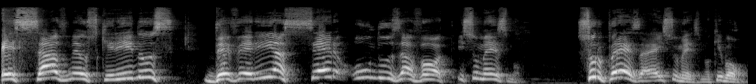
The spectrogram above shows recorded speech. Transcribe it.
Esav, meus queridos, deveria ser um dos avós. Isso mesmo. Surpresa, é isso mesmo, que bom.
